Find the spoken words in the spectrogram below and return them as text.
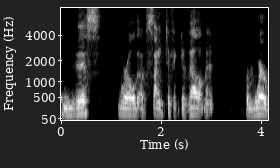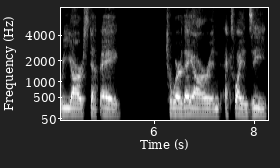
in this world of scientific development from where we are step a to where they are in x y and z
